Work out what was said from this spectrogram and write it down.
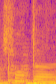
Avec le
